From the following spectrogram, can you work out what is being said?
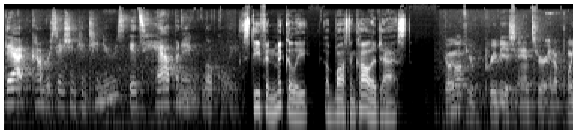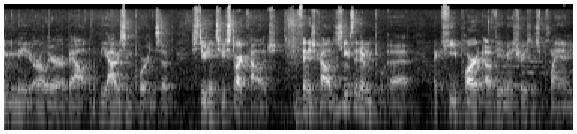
that conversation continues, it's happening locally. Stephen Mickley of Boston College asked, Going off your previous answer and a point you made earlier about the obvious importance of students who start college to finish college, it seems that uh, a key part of the administration's plan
